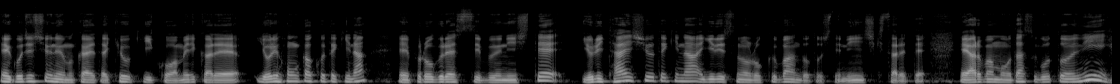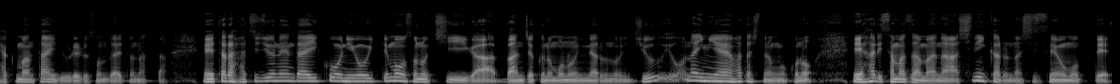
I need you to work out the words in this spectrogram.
50周年を迎えた狂気以降アメリカでより本格的なプログレッシブにしてより大衆的なイギリスのロックバンドとして認識されてアルバムを出すごとに100万単位で売れる存在となった。ただ80年代以降においてもその地位が盤石のものになるのに重要な意味合いを果たしたのがこのやはりさまざまなシニカルな視線を持って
